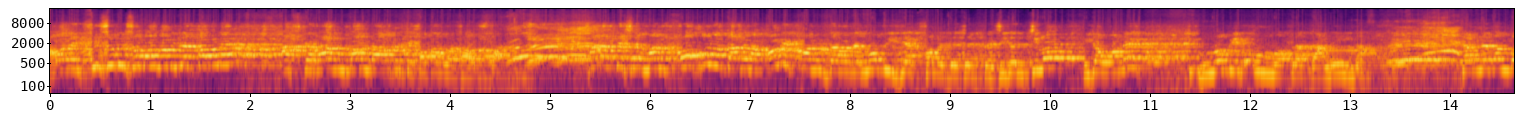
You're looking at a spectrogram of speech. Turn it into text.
আমাদের কিছু কিছু মৌলবীদের কারণে আজকে রাম বামরা আমাদেরকে কথা বলার সাহস পায়। সারা দেশের মানুষ কখনো জানে না, অনেক মানুষ জানে যে নবী যে সময় দেশের প্রেসিডেন্ট ছিল, এটা অনেক নবীর উন্মতরা জানেই না। কেমনে জানব?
